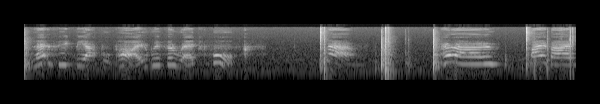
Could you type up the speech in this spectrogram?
Let's eat the apple pie with the red fork. Down. Hello. Bye-bye.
